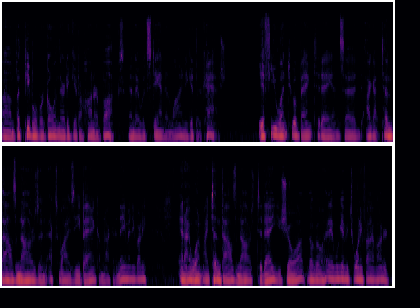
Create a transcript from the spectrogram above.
Um, but people were going there to get a hundred bucks, and they would stand in line to get their cash. If you went to a bank today and said, "I got ten thousand dollars in X Y Z bank," I'm not going to name anybody, and I want my ten thousand dollars today, you show up, they'll go, "Hey, we'll give you twenty five hundred.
